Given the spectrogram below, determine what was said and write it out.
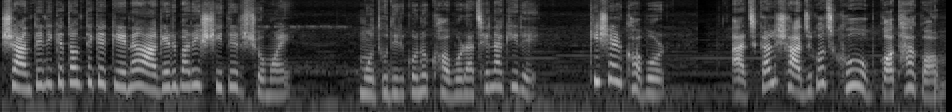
শান্তিনিকেতন থেকে কেনা আগের বাড়ির শীতের সময়। মধুদির কোনো খবর আছে নাকি রে? কিসের খবর? আজকাল সাজগোজ খুব, কথা কম।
